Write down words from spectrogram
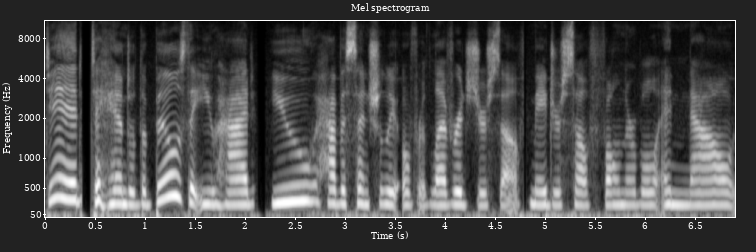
did to handle the bills that you had. You have essentially over leveraged yourself, made yourself vulnerable, and now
